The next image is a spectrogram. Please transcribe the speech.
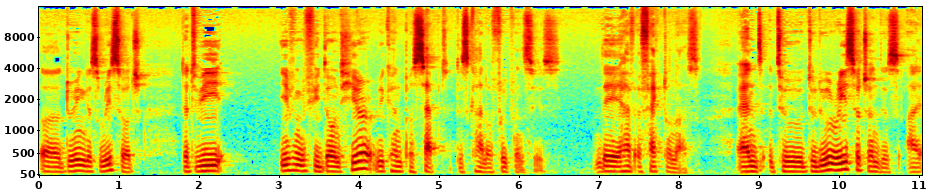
uh, doing this research that we, even if we don't hear, we can perceive this kind of frequencies. They have effect on us. And to, to do research on this, I,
